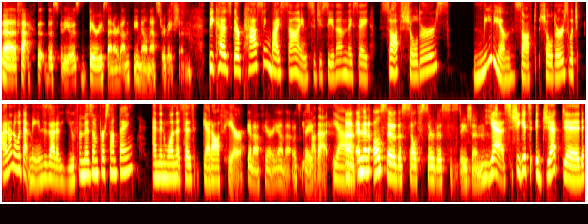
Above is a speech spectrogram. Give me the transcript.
the fact that this video is very centered on female masturbation. Because they're passing by signs. Did you see them? They say soft shoulders, medium soft shoulders, which I don't know what that means. Is that a euphemism for something? And then one that says "Get off here." Get off here. Yeah, that was great. You saw that. Yeah. Um, and then also the self-service station. Yes, she gets ejected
